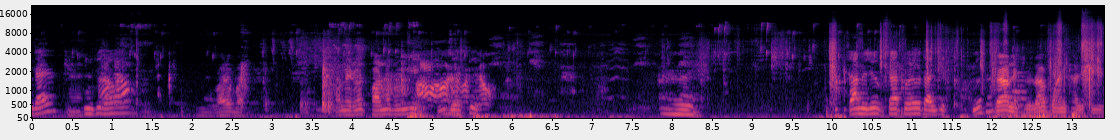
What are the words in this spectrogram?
છે જાય ઊંચું થવાનું બરોબર. અમે રોજ ફોનમાં જોઈએ ચા મેલ્યો? ચા પડ્યો ચાલશે ચા. છો? લાવ પાણી ખાલી પીએ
